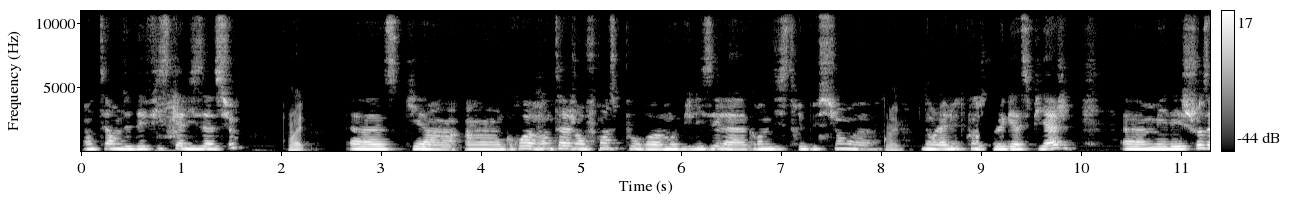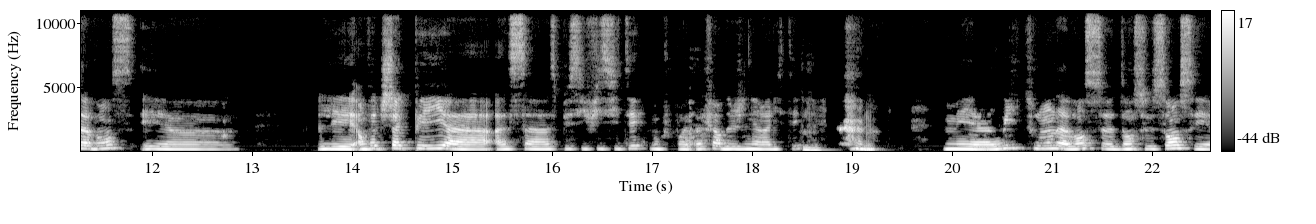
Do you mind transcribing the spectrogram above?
en termes de défiscalisation. Ouais. Euh, ce qui est un, gros avantage en France pour euh, mobiliser la grande distribution euh, dans la lutte contre le gaspillage. mais les choses avancent et les, en fait, chaque pays a, sa spécificité, donc je pourrais pas faire de généralité. Mmh. Mais oui, tout le monde avance dans ce sens et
